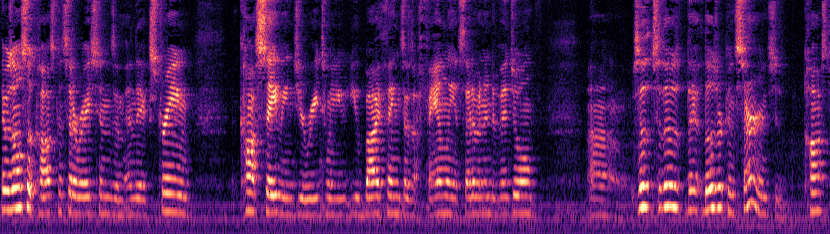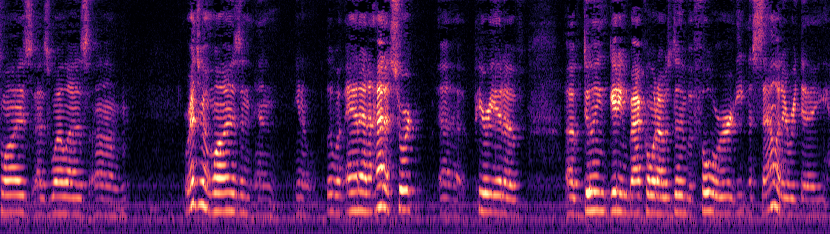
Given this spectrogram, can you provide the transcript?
there was also cost considerations and, and the extreme cost savings you reach when you, you buy things as a family instead of an individual. Uh, so so those those are concerns, cost wise as well as um, regiment wise, and, and you know live with Anna. And I had a short uh, period of of doing getting back on what I was doing before, eating a salad every day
